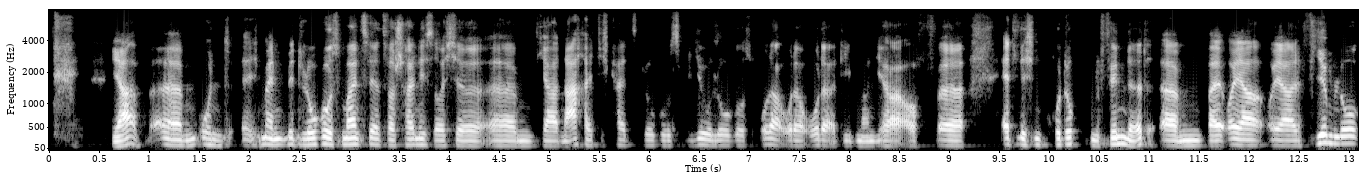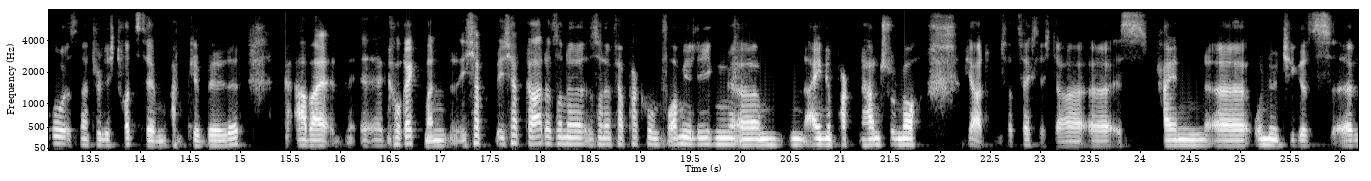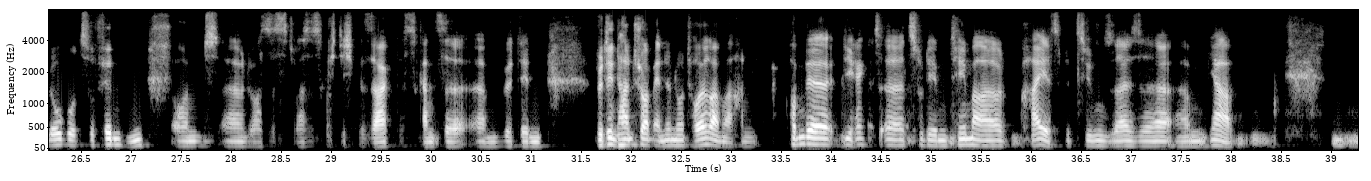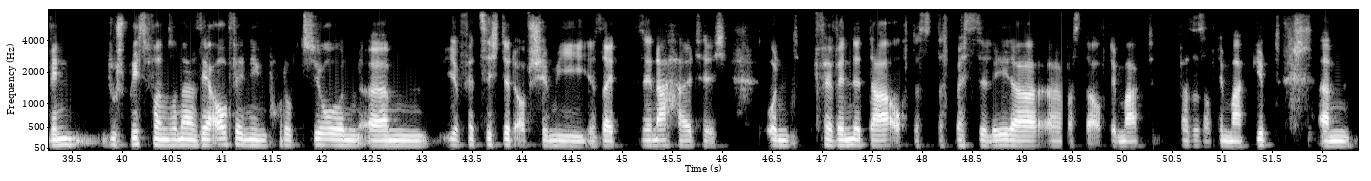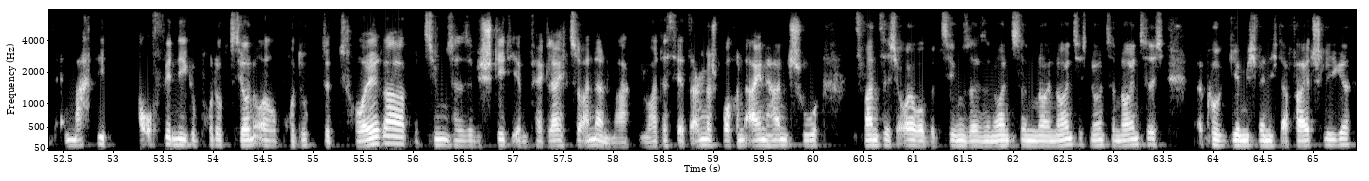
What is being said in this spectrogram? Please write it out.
Ja, ähm, und ich meine, mit Logos meinst du jetzt wahrscheinlich solche ähm, ja, Nachhaltigkeitslogos, Biologos oder oder oder, die man ja auf äh, etlichen Produkten findet. Ähm, weil euer, euer Firmenlogo ist natürlich trotzdem abgebildet. Aber äh, korrekt, man. Ich habe ich hab gerade so eine, so eine Verpackung vor mir liegen, ähm, einen eingepackten Handschuh noch. Ja, tatsächlich, da äh, ist kein äh, unnötiges äh, Logo zu finden. Und äh, du, hast es, du hast es richtig gesagt, das Ganze ähm, wird, den, wird den Handschuh am Ende nur teurer machen. Kommen wir direkt äh, zu dem Thema Preis, beziehungsweise ähm, ja, wenn du sprichst von so einer sehr aufwendigen Produktion, ähm, ihr verzichtet auf Chemie, ihr seid sehr nachhaltig und verwendet da auch das, das beste Leder, äh, was da auf dem Markt, was es auf dem Markt gibt, ähm, macht die aufwendige Produktion eurer Produkte teurer, beziehungsweise wie steht ihr im Vergleich zu anderen Marken? Du hattest jetzt angesprochen, ein Handschuh 20 Euro, beziehungsweise 1999, 1990. Korrigiere mich, wenn ich da falsch liege.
